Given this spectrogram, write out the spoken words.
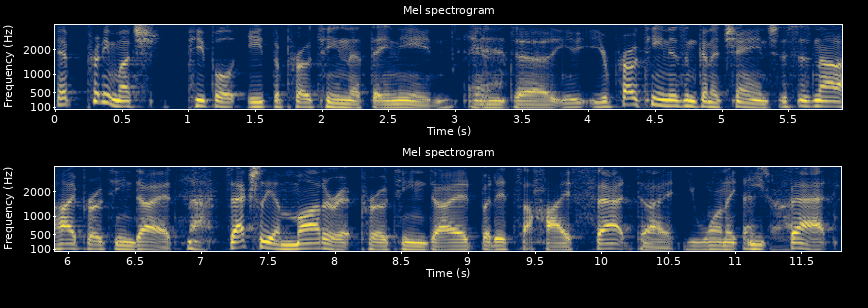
Yeah, pretty much people eat the protein that they need, and uh, y your protein isn't going to change. This is not a high protein diet. No. It's actually a moderate protein diet, but it's a high fat diet. You want to eat right. Fat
